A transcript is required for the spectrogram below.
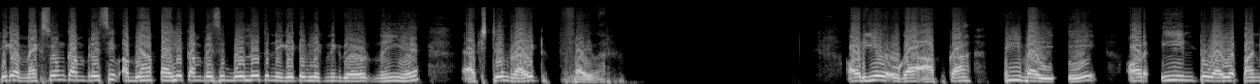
ठीक है? मैक्सिमम कंप्रेसिव अब यहाँ पहले कंप्रेसिव बोल दो तो नेगेटिव लिखने की ज़रूरत नहीं है। एक्सट्रीम राइट फाइबर और ये होगा आपका P बाई ए और E इंटू वाई अपन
